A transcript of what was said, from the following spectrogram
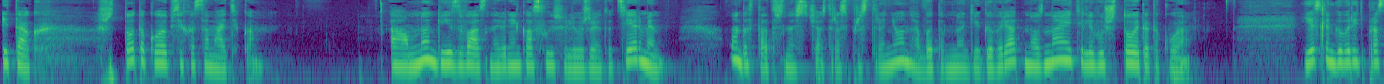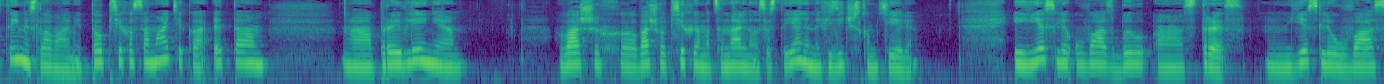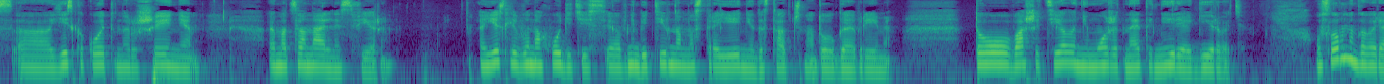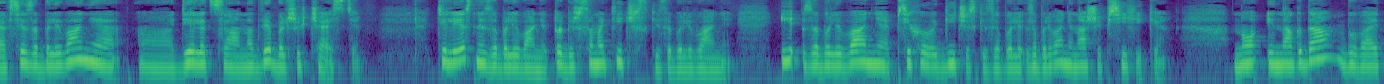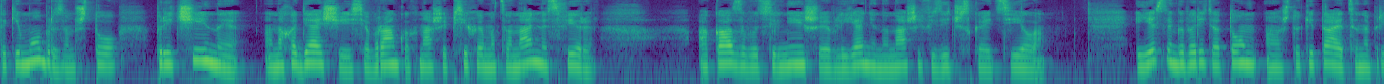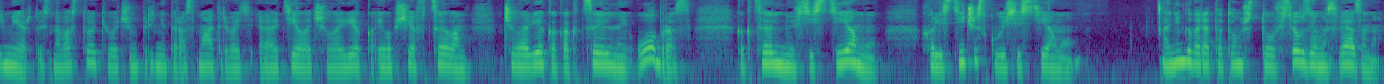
Итак, что такое психосоматика? А многие из вас наверняка слышали уже этот термин. Он достаточно сейчас распространен, об этом многие говорят, но знаете ли вы, что это такое? Если говорить простыми словами, то психосоматика — это а, проявление ваших, вашего психоэмоционального состояния на физическом теле. И если у вас был а, стресс, если у вас а, есть какое-то нарушение эмоциональной сферы, а если вы находитесь в негативном настроении достаточно долгое время, то ваше тело не может на это не реагировать. Условно говоря, все заболевания э, делятся на две больших части. Телесные заболевания, то бишь соматические заболевания, и заболевания психологические, заболевания нашей психики. Но иногда бывает таким образом, что причины, находящиеся в рамках нашей психоэмоциональной сферы, оказывают сильнейшее влияние на наше физическое тело. И если говорить о том, а, что китайцы, например, то есть на Востоке очень принято рассматривать э, тело человека и вообще в целом человека как цельный образ, как цельную систему, холистическую систему, они говорят о том, что все взаимосвязано.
